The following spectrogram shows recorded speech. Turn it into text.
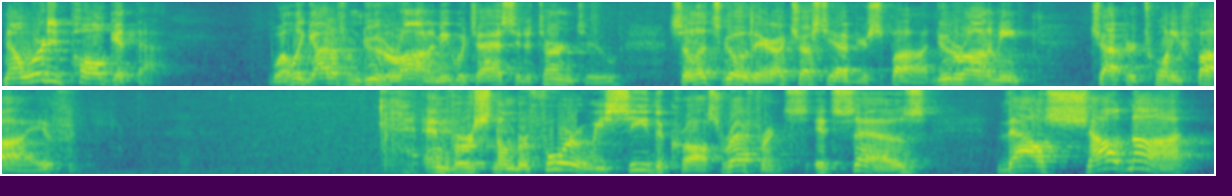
Now, where did Paul get that? Well, he got it from Deuteronomy, which I asked you to turn to. So let's go there. I trust you have your spot. Deuteronomy chapter 25 and verse number four, we see the cross reference. It says, Thou shalt not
